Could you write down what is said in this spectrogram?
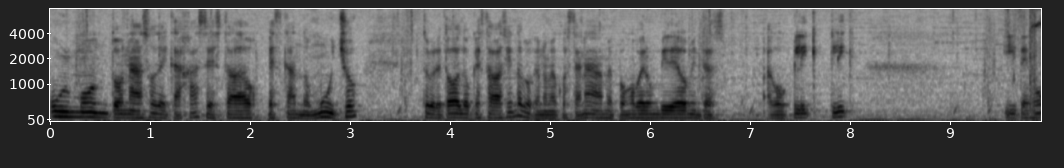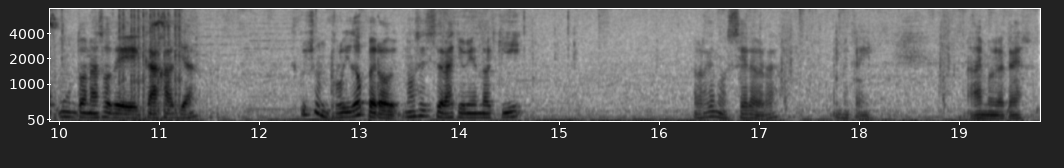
un montonazo de cajas. He estado pescando mucho sobre todo lo que estaba haciendo porque no me cuesta nada. Me pongo a ver un video mientras hago clic, clic. Y tengo un montonazo de cajas ya. Escucho un ruido, pero no sé si estará lloviendo aquí. La verdad que no sé, la verdad. Ahí me caí. Ay, me voy a caer.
